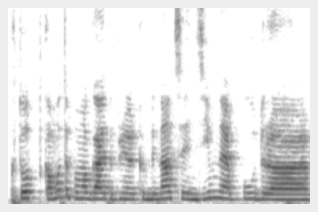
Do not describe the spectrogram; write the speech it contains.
Кто, кому-то помогает, например, комбинация энзимная пудра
